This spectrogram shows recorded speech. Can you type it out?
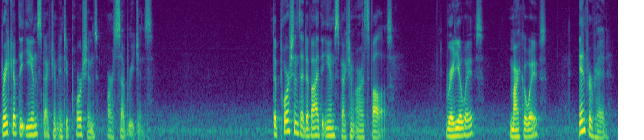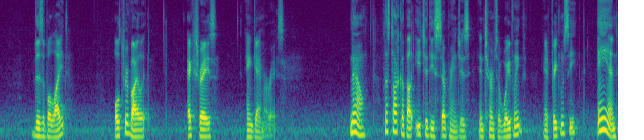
break up the EM spectrum into portions or subregions. The portions that divide the EM spectrum are as follows. Radio waves, microwaves, infrared, visible light, ultraviolet, X-rays, and gamma rays. Now, let's talk about each of these subranges in terms of wavelength and frequency and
